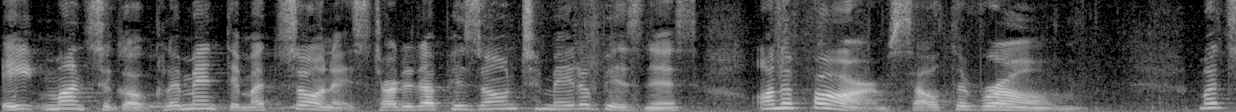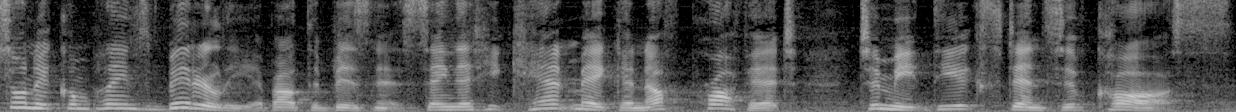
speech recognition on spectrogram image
Eight months ago, Clemente Mazzone started up his own tomato business on a farm south of Rome. Mazzone complains bitterly about the business, saying that he can't make enough profit to meet the extensive costs.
